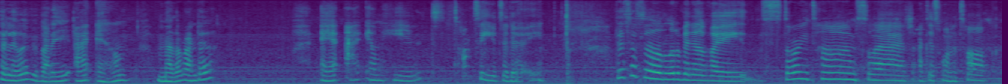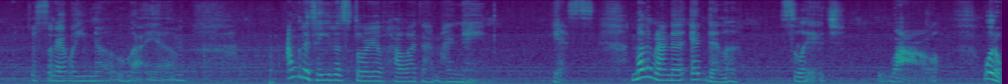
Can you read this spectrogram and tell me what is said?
Hello everybody, I am Melaranda and I am here to talk to you today. This is a little bit of a story time slash I just want to talk just so that way you know who I am. I'm going to tell you the story of how I got my name. Yes, Melaranda Adela Sledge. Wow, what a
